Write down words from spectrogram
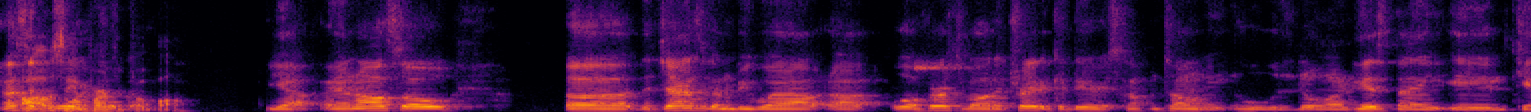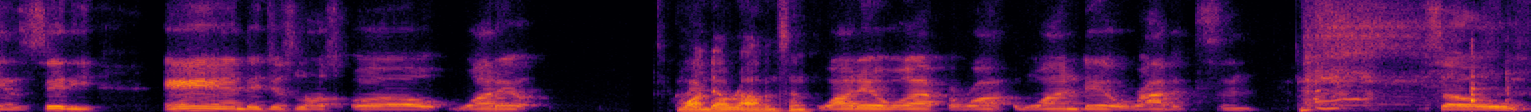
I Oh, I was saying perfect football. Yeah, and also uh the Giants are going to be wild. Uh, well, first of all, they traded Kadarius Toney, who was doing his thing in Kansas City, and they just lost uh Waddell Wan'Dale Robinson. Waddell Wa- Wa- Wan'Dale Robinson. So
